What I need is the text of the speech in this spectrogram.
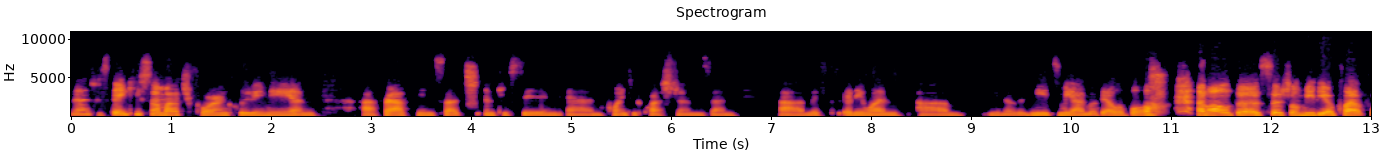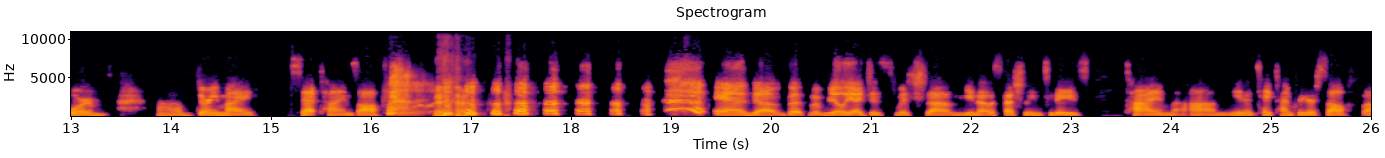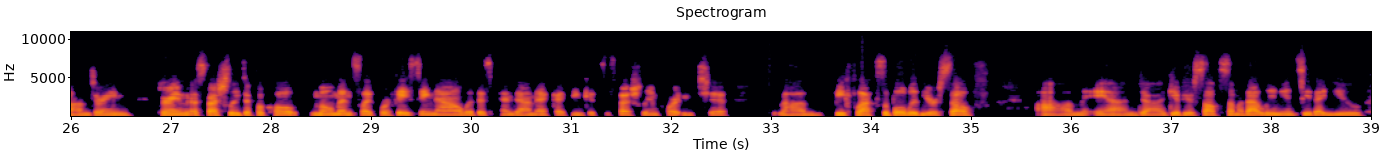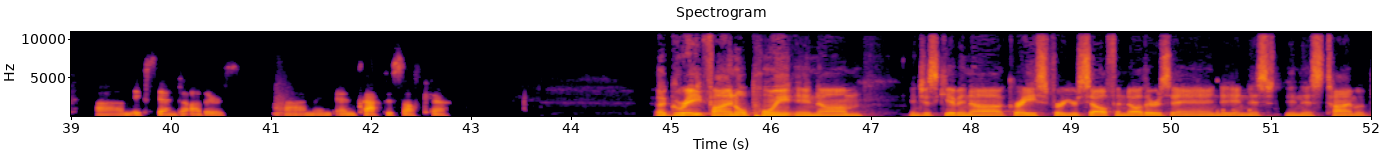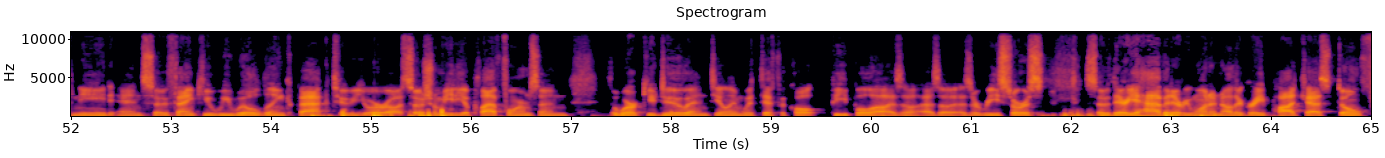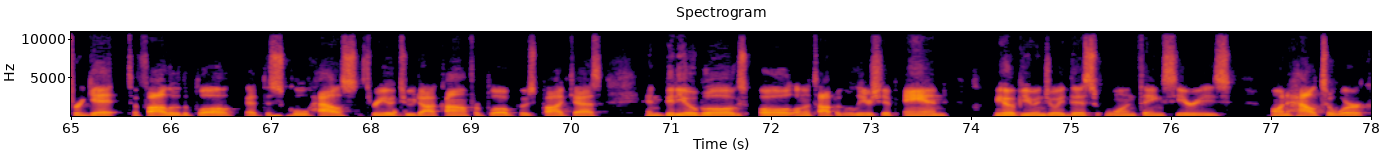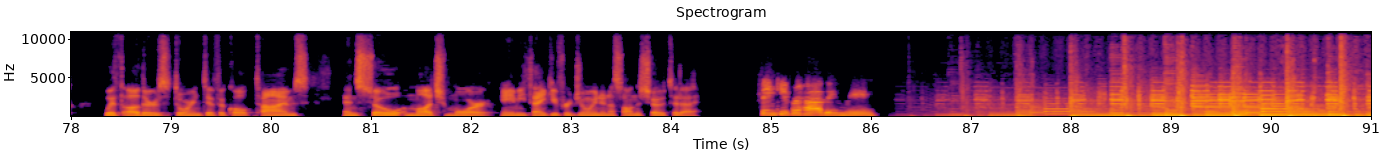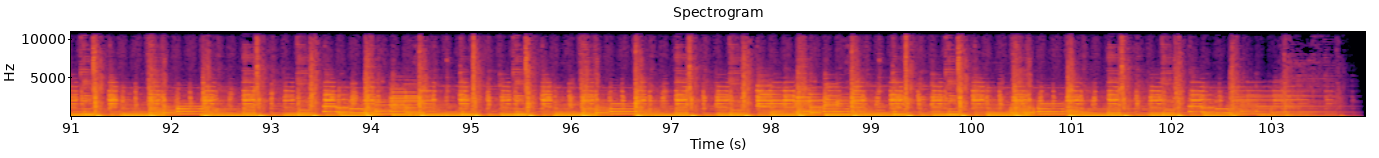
No, just thank you so much for including me and uh, for asking such interesting and pointed questions. And um, if anyone um, you know needs me, I'm available on all of the social media platforms um, during my set times off. and uh, but but really, I just wish um, you know, especially in today's time, um, you know, take time for yourself um, during during especially difficult moments like we're facing now with this pandemic. I think it's especially important to um, be flexible with yourself um, and uh, give yourself some of that leniency that you um, extend to others um, and, and practice self care. A great final point in um, and just giving uh, grace for yourself and others and in this in this time of need. And so thank you. We will link back to your uh, social media platforms and the work you do and dealing with difficult people as a as a as a resource. So there you have it everyone. Another great podcast. Don't forget to follow the blog at the schoolhouse302.com for blog post podcasts and video blogs all on the topic of leadership. And we hope you enjoyed this one thing series on how to work with others during difficult times and so much more. Amy, thank you for joining us on the show today. Thank you for having me.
